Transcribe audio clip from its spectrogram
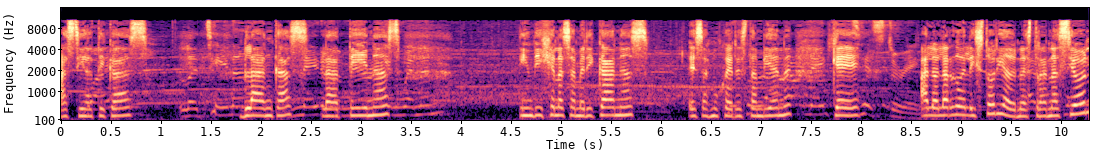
asiáticas, blancas, latinas, indígenas americanas, esas mujeres también, que a lo largo de la historia de nuestra nación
